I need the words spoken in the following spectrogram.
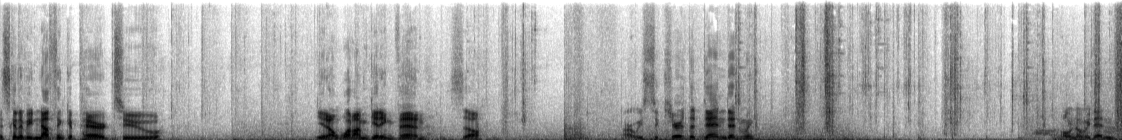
it's gonna be nothing compared to, you know, what I'm getting then. So, all right, we secured the den, didn't we? Oh no, we didn't.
